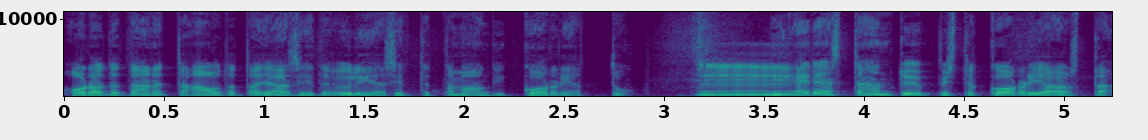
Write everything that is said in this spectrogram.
odotetaan, että autot ajaa siitä yli ja sitten tämä onkin korjattu. Mm. Niin edes tämän tyyppistä korjausta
